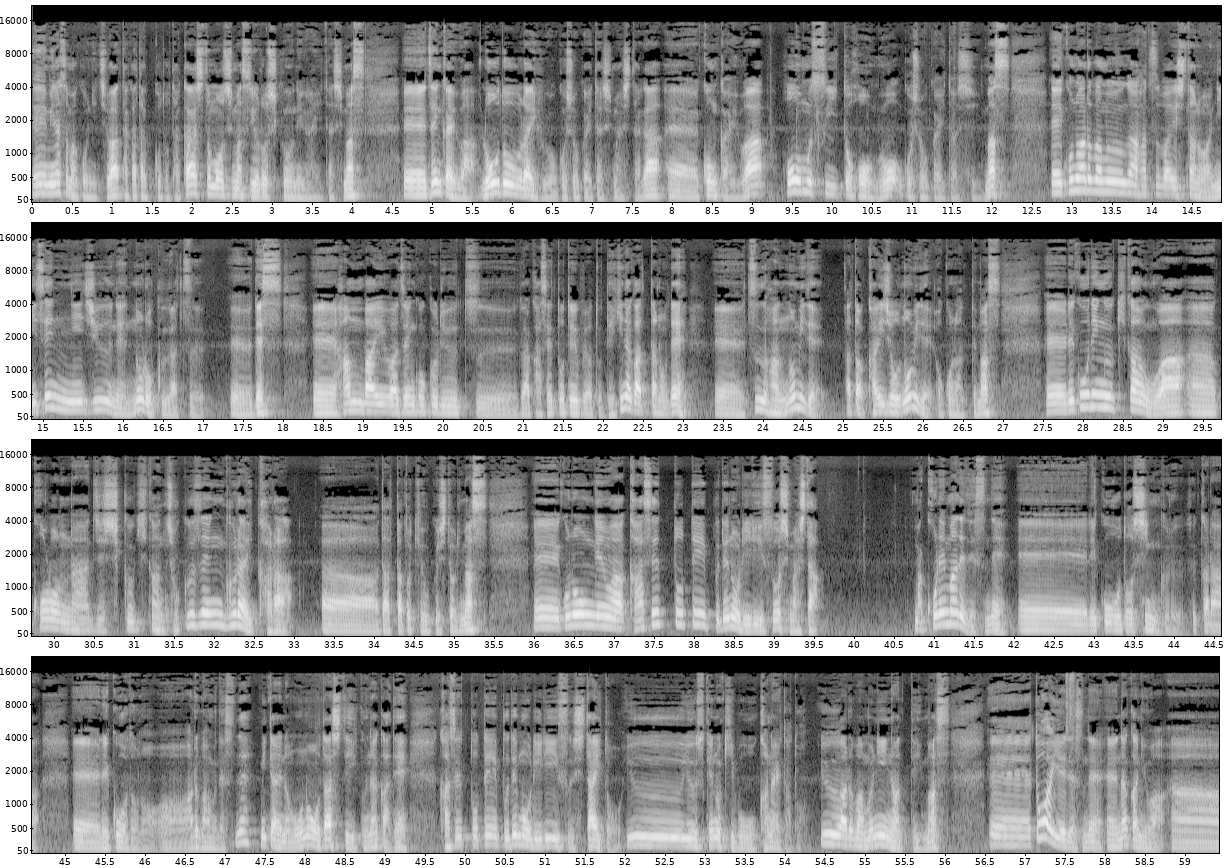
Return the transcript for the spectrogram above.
えー、皆様こんにちは。高田こと高橋と申します。よろしくお願いいたします、えー、前回はロードオブライフをご紹介いたしましたが、えー、今回はホームスイートホームをご紹介いたします、えー、このアルバムが発売したのは2020年の6月、えー、です、えー、販売は全国流通がカセットテープだとできなかったので、えー、通販のみであとは会場のみで行ってます。えー、レコーディング期間はコロナ自粛期間直前ぐらいからあだったと記憶しております、えー、この音源はカセットテープでのリリースをしましたまあ、これまでですね、えー、レコードシングルそれから、えー、レコードのアルバムですねみたいなものを出していく中でカセットテープでもリリースしたいというユースケの希望を叶えたというアルバムになっています。えー、とはいえですね、中には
